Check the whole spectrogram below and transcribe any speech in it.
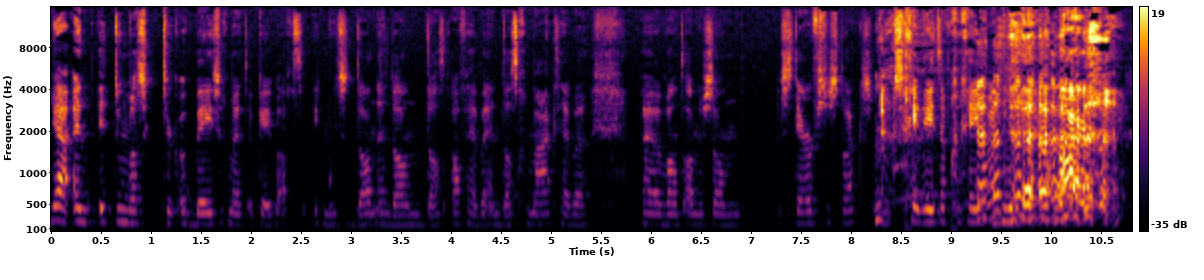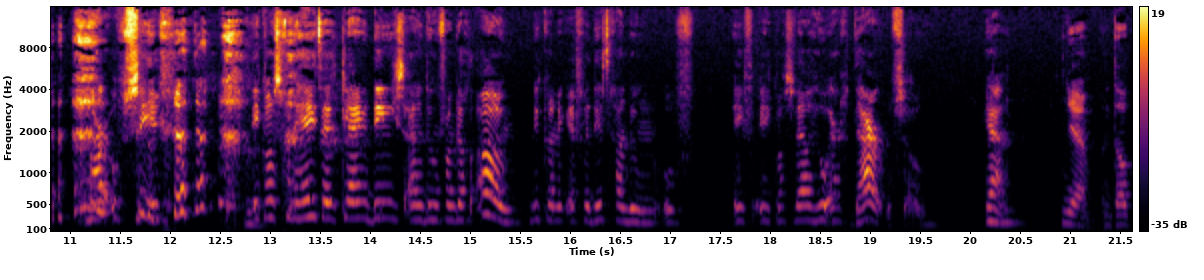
Ja, en ik- toen was ik natuurlijk ook bezig met... Oké, wacht. Ik moet dan en dan dat af hebben en dat gemaakt hebben. Eh, want anders dan sterven ze straks. Omdat ik ze geen eten heb gegeven. maar, maar op zich... Ik was gewoon de hele tijd kleine dingetjes aan het doen. Van ik dacht, oh, nu kan ik even dit gaan doen. Of even, ik was wel heel erg daar of zo. Ja. Mm. Ja, dat,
